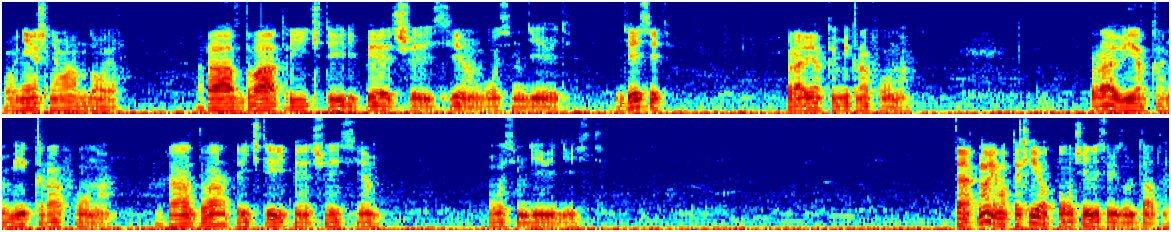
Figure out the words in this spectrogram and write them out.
внешнего андоер. Раз, два, три, четыре, пять, шесть, семь, восемь, девять, десять. Проверка микрофона. Проверка микрофона. Раз, два, три, четыре, пять, шесть, семь, восемь, девять, десять. Так, ну и вот такие вот получились результаты.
